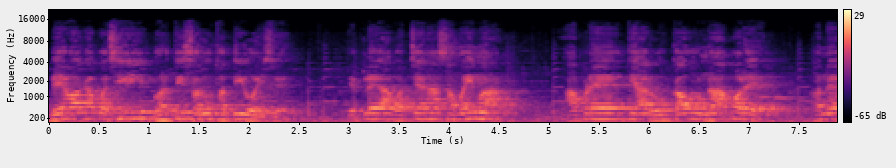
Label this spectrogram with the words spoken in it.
બે વાગ્યા પછી ભરતી શરૂ થતી હોય છે. એટલે આ વચ્ચેના સમયમાં આપણે ત્યાં રોકાવું ના પડે અને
